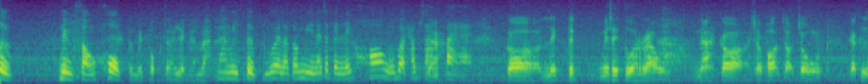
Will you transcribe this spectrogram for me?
ตึก 126ทำไมตกใจอย่างนั้นล่ะนะมีตึกด้วยแล้วก็มีน่าจะเป็นเลขห้องหรือเปล่าทับจ้ะ38ก็เลขตึกไม่ใช่ตัวเรานะก็เฉพาะเจาะจงก็คือ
